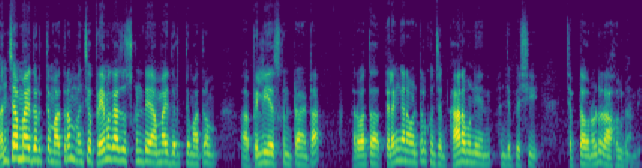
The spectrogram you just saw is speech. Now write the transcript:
మంచి అమ్మాయి దొరికితే మాత్రం మంచిగా ప్రేమగా చూసుకుంటే అమ్మాయి దొరికితే మాత్రం పెళ్ళి చేసుకుంటాడంట. తర్వాత తెలంగాణ వంటలు కొంచెం కారం అని చెప్పేసి చెప్తా ఉన్నాడు రాహుల్ గాంధీ.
